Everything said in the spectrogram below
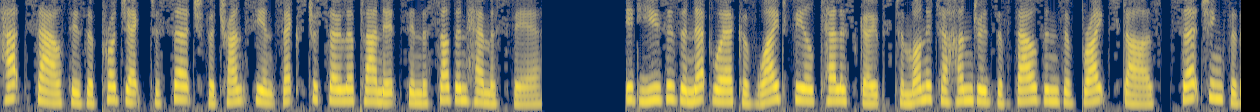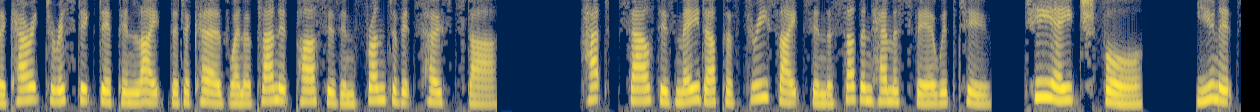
HAT South is a project to search for transients extrasolar planets in the Southern Hemisphere. It uses a network of wide-field telescopes to monitor hundreds of thousands of bright stars, searching for the characteristic dip in light that occurs when a planet passes in front of its host star. HAT South is made up of three sites in the Southern Hemisphere with two TH4 units,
